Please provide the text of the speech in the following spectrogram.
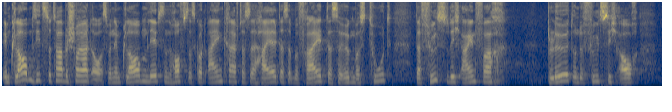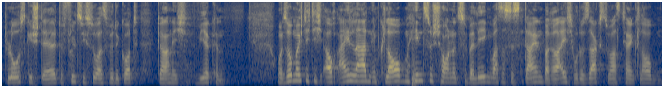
Im Glauben sieht es total bescheuert aus. Wenn du im Glauben lebst und hoffst, dass Gott eingreift, dass er heilt, dass er befreit, dass er irgendwas tut, da fühlst du dich einfach blöd und du fühlst dich auch bloßgestellt. Du fühlst dich so, als würde Gott gar nicht wirken. Und so möchte ich dich auch einladen, im Glauben hinzuschauen und zu überlegen, was ist in deinem Bereich, wo du sagst, du hast keinen Glauben.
